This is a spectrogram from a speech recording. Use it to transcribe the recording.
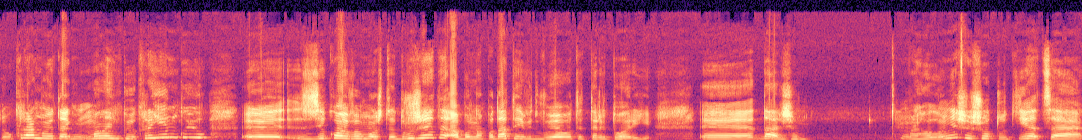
окремою так маленькою країнкою, з якою ви можете дружити або нападати і відвоювати території. Далі. Найголовніше, що тут є, це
